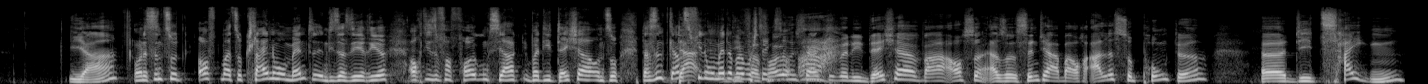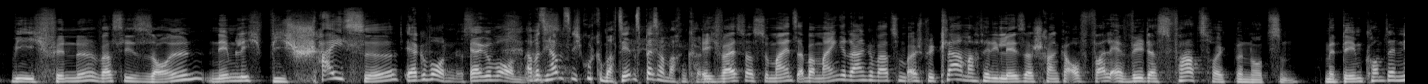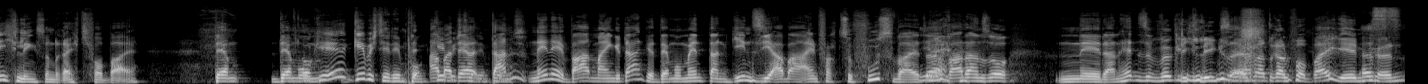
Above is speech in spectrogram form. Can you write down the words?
ja, Und es sind so oftmals so kleine Momente in dieser Serie, auch diese Verfolgungsjagd über die Dächer und so. Da sind ganz Da- viele Momente die bei, wo ich denke, so, Verfolgungsjagd ah, über die Dächer war auch so, also es sind ja aber auch alles so Punkte, äh, die zeigen, wie ich finde, was sie sollen, nämlich wie scheiße er geworden ist. er geworden ist. Aber sie haben es nicht gut gemacht. Sie hätten es besser machen können. Ich weiß, was du meinst, aber mein Gedanke war zum Beispiel, klar macht er die Laserschranke auf, weil er will das Fahrzeug benutzen. Mit dem kommt er nicht links und rechts vorbei. Der, der Moment. okay, gebe ich dir den Punkt. Aber ich dir der den dann, Punkt. nee, nee, war mein Gedanke. Der Moment, dann gehen sie aber einfach zu Fuß weiter, Ja. war dann so, nee, dann hätten sie wirklich links einfach dran vorbeigehen Das, können.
